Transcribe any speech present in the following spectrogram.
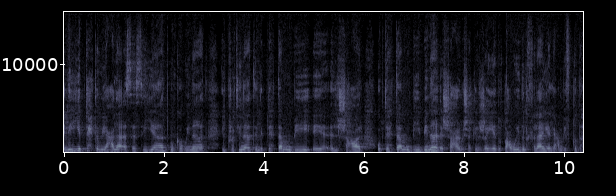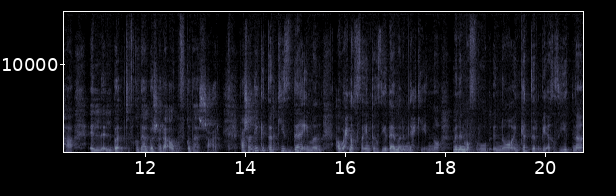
اللي هي بتحتوي على أساسيات مكونات البروتينات اللي بتهتم بالشعر وبتهتم ببناء الشعر بشكل جيد وتعويض الخلايا اللي عم بيفقدها بتفقدها البشرة أو بيفقدها الشعر. فعشان هيك التركيز دائما أو إحنا اخصائيين تغذية دائما بنحكي إنه من المفروض إنه نكتر بأغذية تغذيتنا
